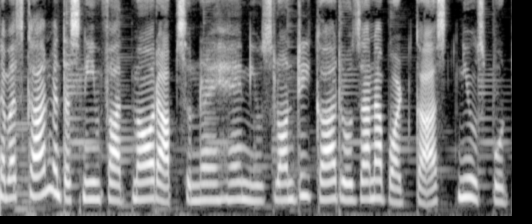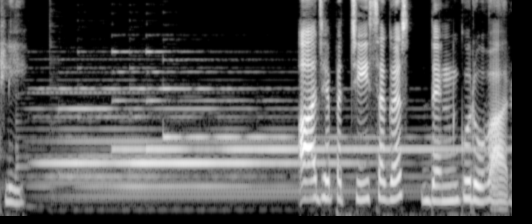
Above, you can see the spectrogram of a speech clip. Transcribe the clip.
नमस्कार, मैं तस्नीम फातिमा और आप सुन रहे हैं न्यूज़ लॉन्ड्री का रोज़ाना पॉडकास्ट, न्यूज़ पोटली। आज है 25 अगस्त, दिन गुरुवार।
